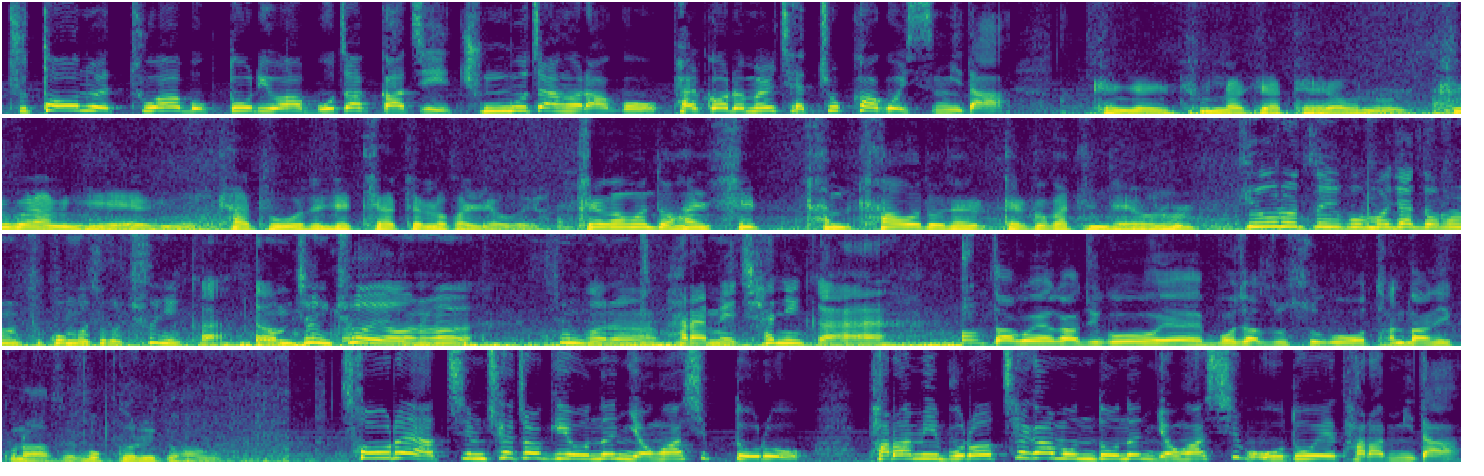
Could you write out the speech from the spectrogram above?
두터운 외투와 목도리와 모자까지 중무장을 하고 발걸음을 재촉하고 있습니다. 굉장히 추운 날씨 같아요, 오늘. 출근하는 길이에요. 차 두고도 이제 지하철로 가려고요. 제가 먼저 한 13, 4, 5도 될 것 같은데요, 오늘. 겨울옷도 입고 모자도 오늘 두꺼운 거 쓰고 추우니까. 엄청 추워요, 오늘. 추운 거는 바람이 차니까. 춥다고 해가지고 예, 모자도 쓰고 단단히 입고 나왔어요. 목도리도 하고. 서울의 아침 최저 기온은 영하 10도로 바람이 불어 체감 온도는 영하 15도에 달합니다.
